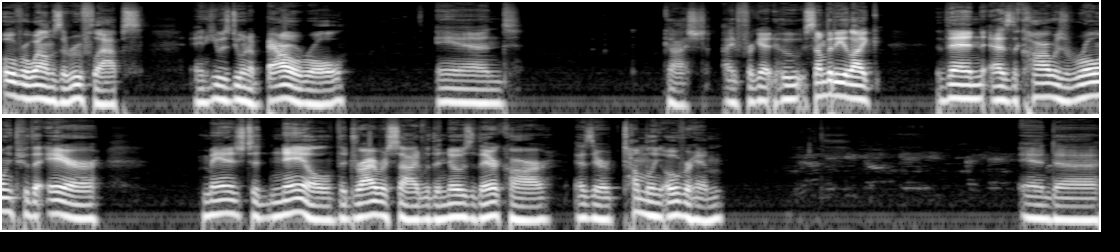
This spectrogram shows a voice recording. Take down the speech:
overwhelms the roof flaps, and he was doing a barrel roll, and gosh, I forget who somebody like then as the car was rolling through the air managed to nail the driver's side with the nose of their car as they're tumbling over him. And uh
